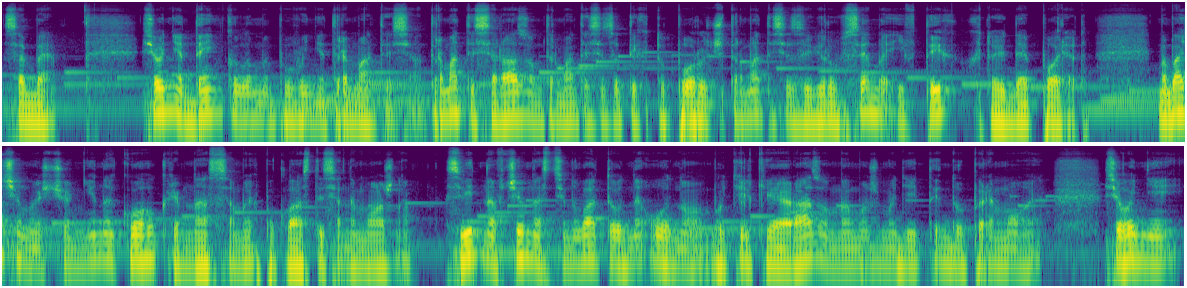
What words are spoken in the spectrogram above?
Себе. Себе. Сьогодні день, коли ми повинні триматися, триматися разом, триматися за тих, хто поруч, триматися за віру в себе і в тих, хто йде поряд. Ми бачимо, що ні на кого, крім нас самих, покластися не можна. Світ навчив нас цінувати одне одного, бо тільки разом ми можемо дійти до перемоги. Сьогодні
